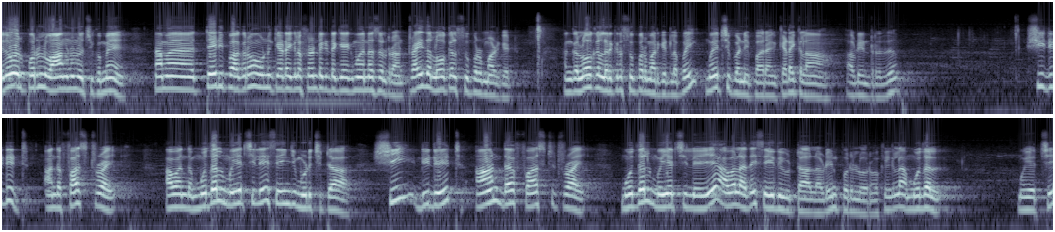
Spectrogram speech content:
ஏதோ ஒரு பொருள் வாங்கணும்னு வச்சுக்கோமே. நம்ம தேடி பார்க்குறோம் ஒன்றும் கிடைக்கல ஃப்ரெண்டுக்கிட்ட கேட்கும்போது என்ன சொல்கிறான் try the local super market அங்கே லோக்கலில் இருக்கிற சூப்பர் மார்க்கெட்டில் போய் முயற்சி பண்ணி பாரு அங்கே கிடைக்கலாம் அப்படின்றது. ஷீ டிட் இட் அந்த ஃபர்ஸ்ட் ட்ரை அவள் அந்த முதல் முயற்சியிலே செஞ்சு முடிச்சிட்டா. She did it on the first try முதல் முயற்சியிலேயே அவள் அதை செய்து விட்டாள் அப்படின்னு பொருள் வரும். ஓகேங்களா முதல் முயற்சி.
